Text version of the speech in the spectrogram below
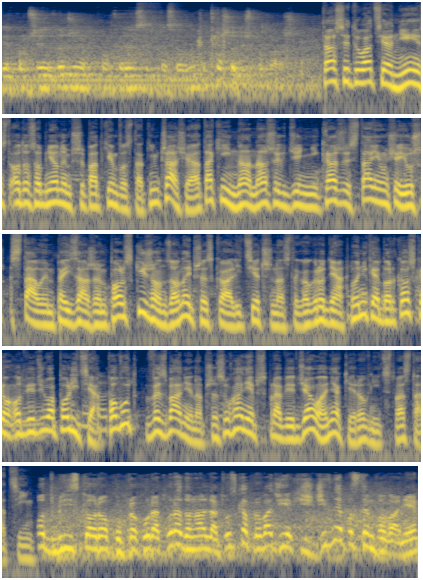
jak pan przyjął udział na konferencji prasowej, to proszę być poważny. Ta sytuacja nie jest odosobnionym przypadkiem w ostatnim czasie. Ataki na naszych dziennikarzy stają się już stałym pejzażem Polski rządzonej przez koalicję 13 grudnia. Monikę Borkowską odwiedziła policja. Powód? Wezwanie na przesłuchanie w sprawie działania kierownictwa stacji. Od blisko roku prokuratura Donalda Tuska prowadzi jakieś dziwne postępowanie,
